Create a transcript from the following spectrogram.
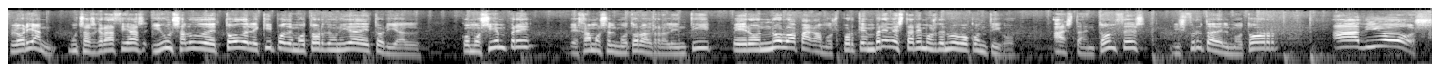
Florian, muchas gracias y un saludo de todo el equipo de motor de unidad editorial. Como siempre, dejamos el motor al ralentí, pero no lo apagamos porque en breve estaremos de nuevo contigo. Hasta entonces, disfruta del motor. ¡Adiós!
